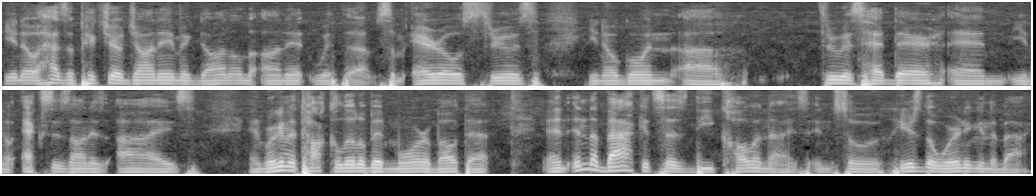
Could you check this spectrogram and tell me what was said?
you know, has a picture of John A. MacDonald on it with um, some arrows through his, you know, going uh, through his head there, and you know, X's on his eyes. And we're going to talk a little bit more about that. And in the back, it says decolonize. And so here's the wording in the back.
